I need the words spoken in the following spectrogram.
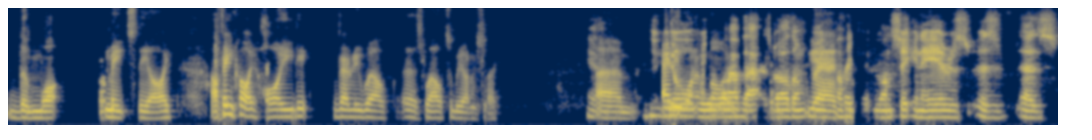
than what meets the eye. I think I hide it very well as well, to be honestly. Yeah. Um, I think anyone we all have that as well, don't we? Yeah. I think everyone sitting here has, has, has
